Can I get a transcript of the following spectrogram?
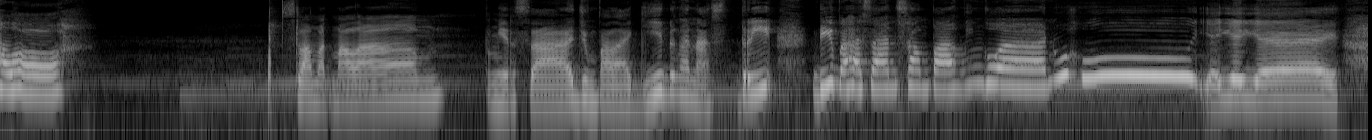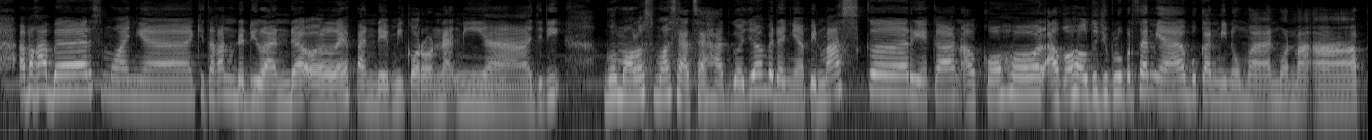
Halo, selamat malam pemirsa. Jumpa lagi dengan Nastri di bahasan sampah mingguan. Wuhu, yeay. Apa kabar semuanya? Kita kan udah dilanda oleh pandemi corona nih ya. Jadi gue mau lo semua sehat-sehat. Gue aja sampai udah nyiapin masker ya kan, alkohol, alkohol 70% ya, bukan minuman. Mohon maaf.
